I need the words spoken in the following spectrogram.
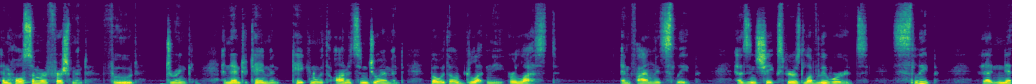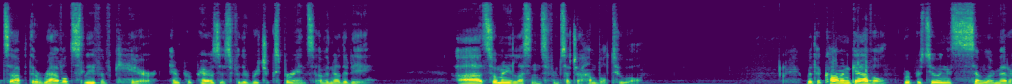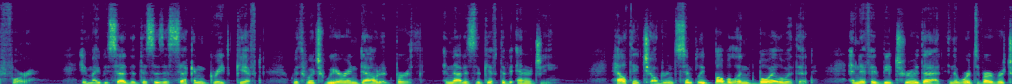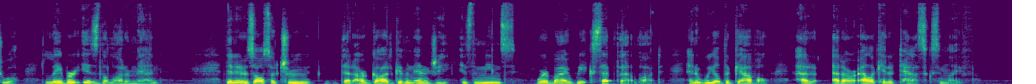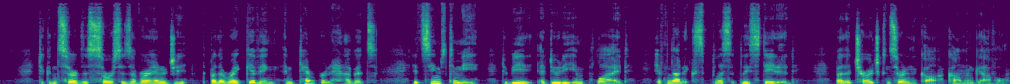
And wholesome refreshment, food, drink, and entertainment taken with honest enjoyment, but without gluttony or lust. And finally, sleep, as in Shakespeare's lovely words sleep that knits up the ravelled sleeve of care and prepares us for the rich experience of another day. Ah, so many lessons from such a humble tool. With the common gavel, we're pursuing a similar metaphor. It might be said that this is a second great gift with which we are endowed at birth, and that is the gift of energy. Healthy children simply bubble and boil with it, and if it be true that, in the words of our ritual, labor is the lot of man, then it is also true that our God given energy is the means whereby we accept that lot and wield the gavel at, at our allocated tasks in life. To conserve the sources of our energy by the right giving and temperate habits, it seems to me to be a duty implied, if not explicitly stated, by the charge concerning the common gavel.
